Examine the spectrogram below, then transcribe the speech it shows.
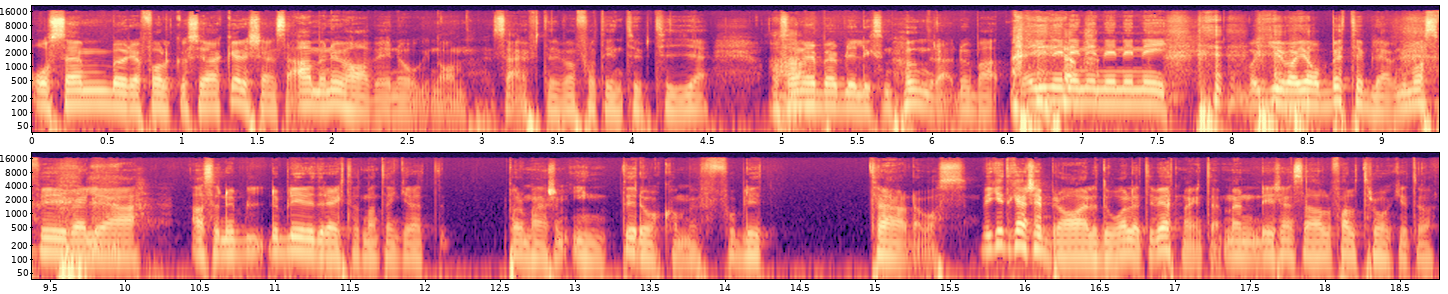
Och sen börjar folk att söka, det känns så ah men nu har vi nog någon, så här, efter vi har fått in typ 10. Och Aha. sen när det börjar bli liksom 100, då bara nej, nej, nej, nej, nej, nej, gud vad jobbigt det blev. Nu måste vi välja, alltså nu, då blir det direkt att man tänker att på de här som inte då kommer få bli tränade av oss. Vilket kanske är bra eller dåligt, det vet man ju inte, men det känns i alla fall tråkigt att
